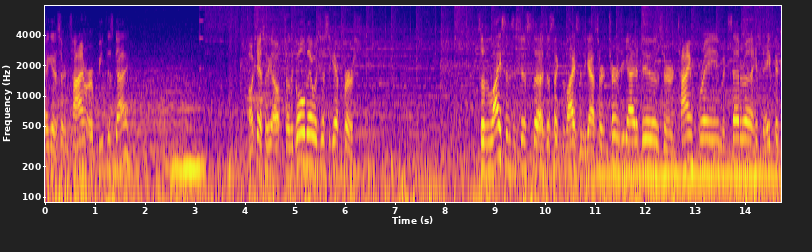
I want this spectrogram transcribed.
Gotta get a certain time or beat this guy. Okay, so got, so the goal there was just to get first. So the license is just uh, just like the license. You got certain turns you got to do, certain time frame, etc. Hit the apex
